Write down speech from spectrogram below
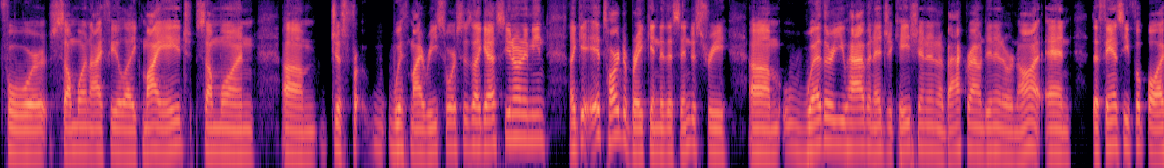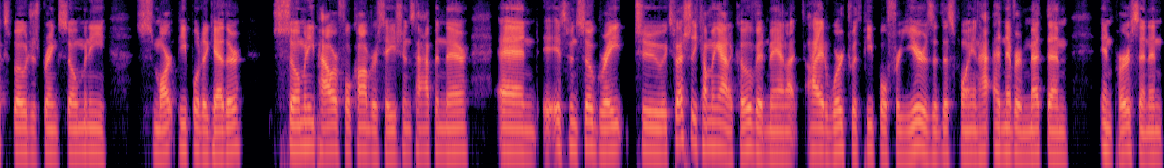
for someone I feel like my age, someone um, just for, with my resources, I guess. You know what I mean? Like it, it's hard to break into this industry, um, whether you have an education and a background in it or not. And the Fantasy Football Expo just brings so many smart people together. So many powerful conversations happen there and it's been so great to especially coming out of covid man i, I had worked with people for years at this point and ha- had never met them in person and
